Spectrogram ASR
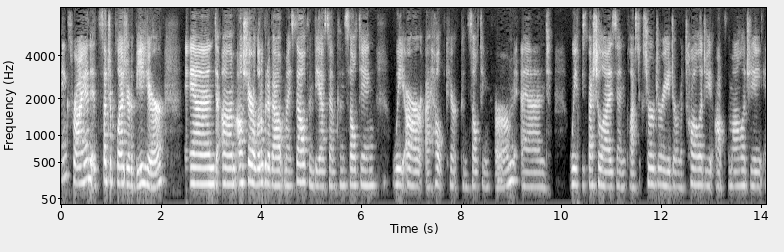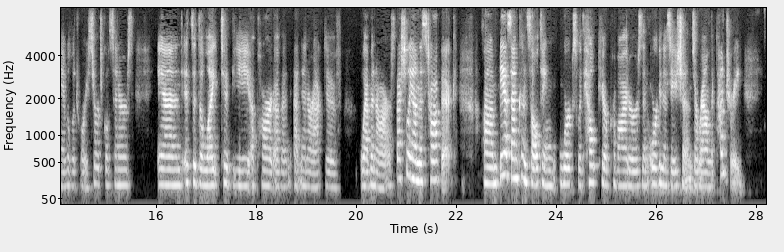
Thanks, Ryan. It's such a pleasure to be here. And um, I'll share a little bit about myself and BSM Consulting. We are a healthcare consulting firm and we specialize in plastic surgery, dermatology, ophthalmology, ambulatory surgical centers, and it's a delight to be a part of an, an interactive webinar, especially on this topic. Um, BSM Consulting works with healthcare providers and organizations around the country.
